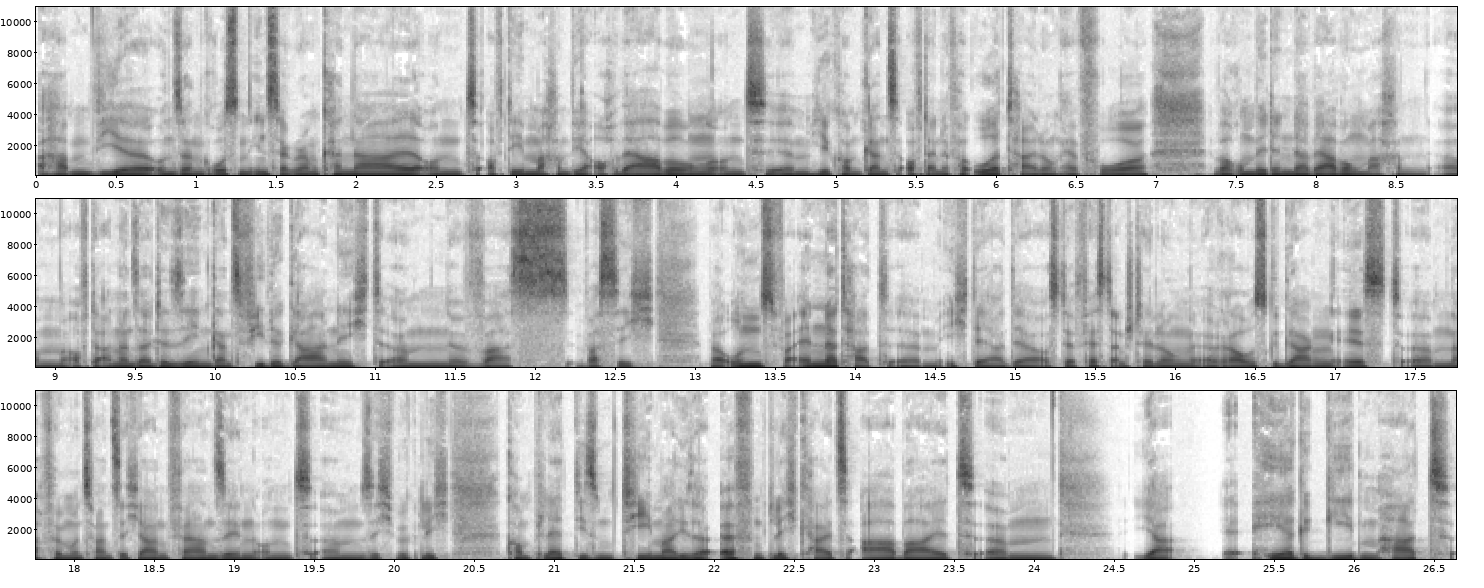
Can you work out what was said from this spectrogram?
haben wir unseren großen Instagram-Kanal und auf dem machen wir auch Werbung und ähm, hier kommt ganz oft eine Verurteilung hervor, warum wir denn da Werbung machen. Auf der anderen Seite sehen ganz viele gar nicht, was, was sich bei uns verändert hat. Ich, der, der aus der Festanstellung rausgegangen ist, nach 25 Jahren Fernsehen und ähm, sich wirklich komplett diesem Thema, dieser Öffentlichkeitsarbeit, ähm, ja, hergegeben hat,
